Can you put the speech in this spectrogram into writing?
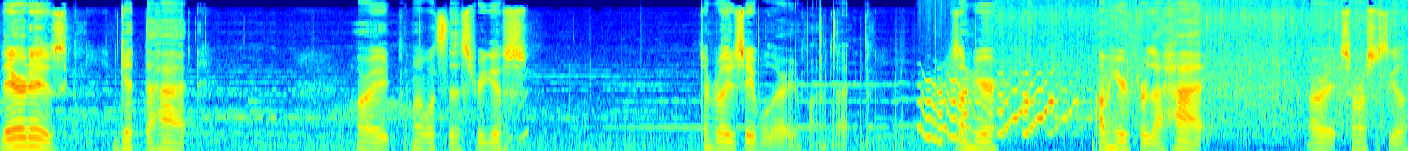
There it is. Get the hat. All right, what, what's this? Free gifts. Temporarily disabled. All right, I'm fine with that. So I'm here. I'm here for the hat. All right, so where am I supposed to go?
